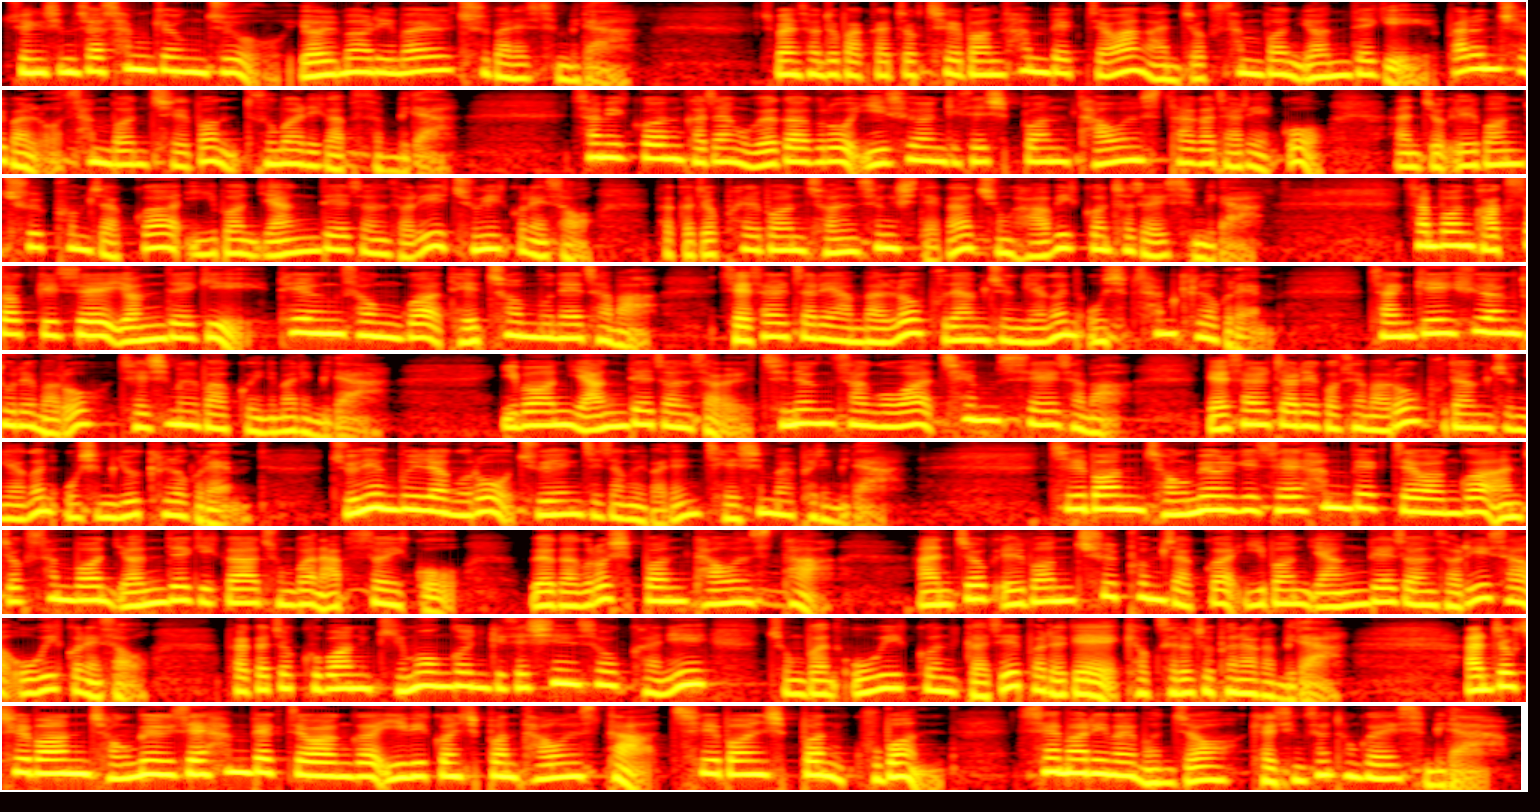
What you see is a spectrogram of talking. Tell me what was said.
주행심사 3경주 10마리 말 출발했습니다. 주변 선두 바깥쪽 7번 한백제왕 안쪽 3번 연대기 빠른 출발로 3번 7번 두 마리가 앞섭니다. 3위권 가장 외곽으로 이수연 기세 10번 다운스타가 자리했고 안쪽 1번 출품잡과 2번 양대전설이 중위권에서 바깥쪽 8번 전승시대가 중하위권 처져 있습니다. 3번 곽석기수의 연대기, 태응성과 대천문의 자마, 3살짜리 한 발로 부담 중량은 53kg, 장기 휴양 도레마로 재심을 받고 있는 말입니다. 이번 양대전설, 지능상호와 챔스의 자마, 4살짜리 거세마로 부담 중량은 56kg, 주행 불량으로 주행 지정을 받은 재심말펠입니다. 7번 정멸기세 한백제왕과 안쪽 3번 연대기가 중반 앞서 있고 외곽으로 10번 다운스타, 안쪽 1번 출품작과 2번 양대전설이 4, 5위권에서 바깥쪽 9번 김원건 기세 신속하니 중반 5위권까지 빠르게 격차를 좁혀나갑니다. 안쪽 7번 정밀세 한백제왕과 2위권 10번 다운스타, 7번, 10번, 9번 세 마리 말 먼저 결승선 통과했습니다.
